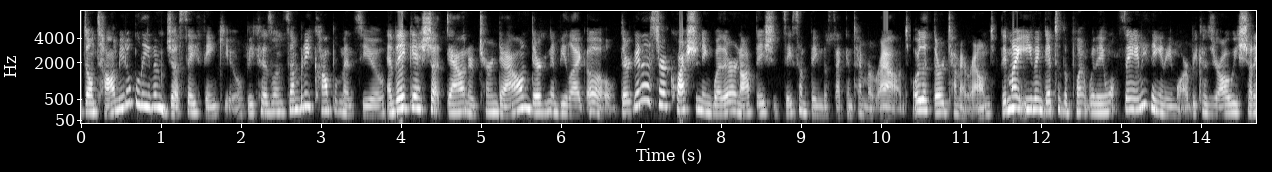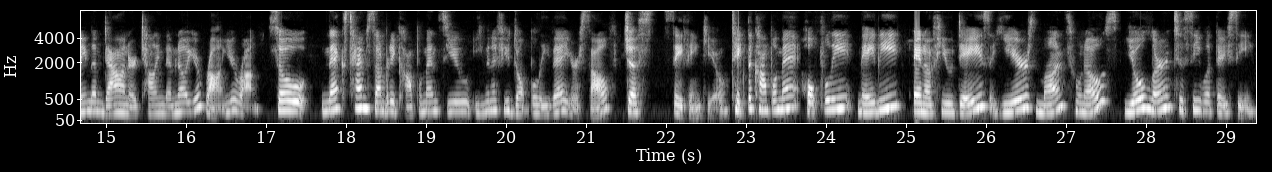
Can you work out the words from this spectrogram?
Don't tell him you don't believe him. Just say thank you. Because when somebody compliments you and they get shut down or turned down, they're going to be like, oh, they're going to start questioning whether or not they should say something the second time around or the third time around. They might even get to the point where they won't say anything anymore because you're always shutting them down or telling them, no, you're wrong, you're wrong. So next time somebody compliments you, even if you don't believe it yourself, just say thank you. Take the compliment. Hopefully, maybe in a few days, years, months, who knows, you'll learn to see what they see.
